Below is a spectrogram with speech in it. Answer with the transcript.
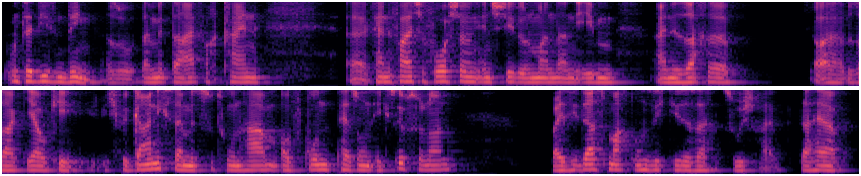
unter diesen Dingen. Also damit da einfach kein, äh, keine falsche Vorstellung entsteht und man dann eben eine Sache äh, sagt, ja, okay, ich will gar nichts damit zu tun haben aufgrund Person XY, weil sie das macht und sich dieser Sache zuschreibt. Daher,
